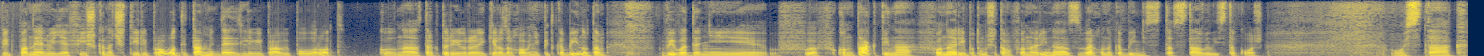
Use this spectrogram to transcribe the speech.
під панелю є фішка на 4 проводи, там йде лівий правий поворот. На тракторів, які розраховані під кабіну, там виведені в, контакти на фонарі, тому що там фонарі на, зверху на кабіні ставились також. Ось так.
